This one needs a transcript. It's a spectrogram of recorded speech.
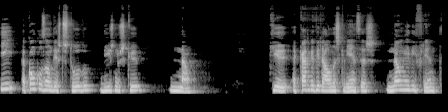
E a conclusão deste estudo diz-nos que não que a carga viral nas crianças não é diferente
